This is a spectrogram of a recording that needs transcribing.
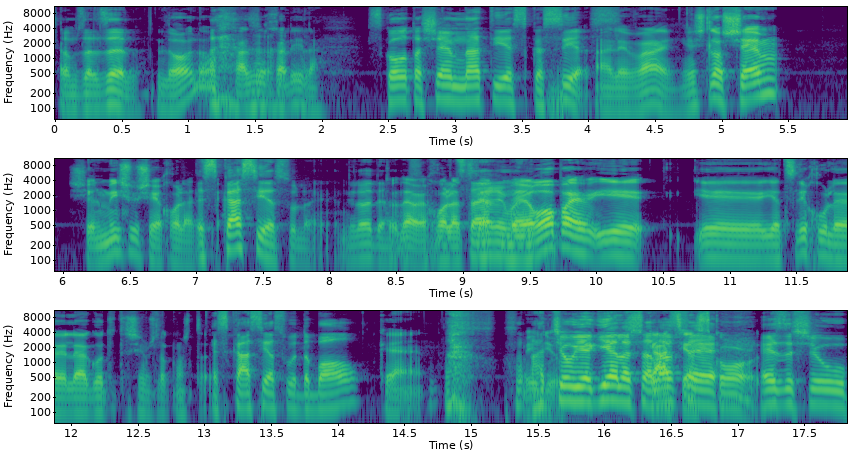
אתה מזלזל. לא, לא, חס וחלילה. זכור את השם נתי אסקסיאס. הלוואי. יש לו שם של מישהו שיכול להצליח. אסקסיאס אולי, אני לא יודע. אתה יודע, הוא יכול להצליח. באירופה יצליחו ל- להגות את השם שלו כמו שצריך. אסקסיאס with the ball? כן. עד. שהוא יגיע לשלב. שאיזשהו,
